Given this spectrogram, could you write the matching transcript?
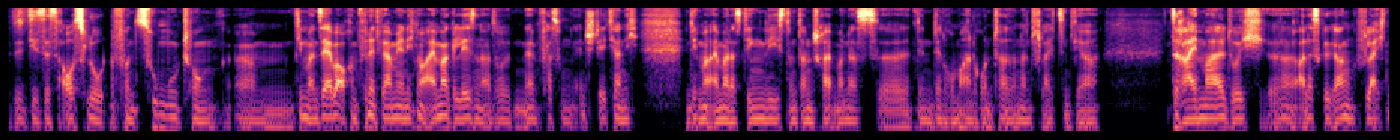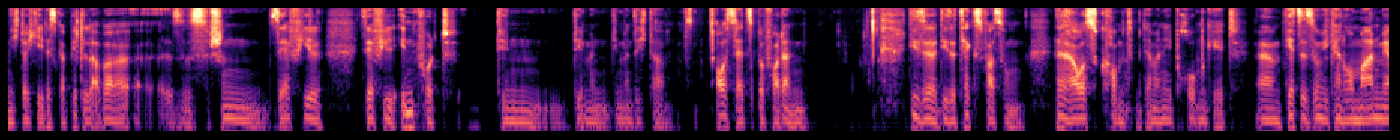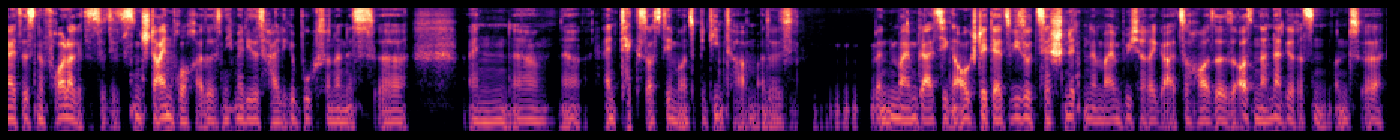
dieses Ausloten von Zumutung, ähm, die man selber auch empfindet. Wir haben ja nicht nur einmal gelesen, also eine Fassung entsteht ja nicht, indem man einmal das Ding liest und dann schreibt man das, äh, den, den Roman runter, sondern vielleicht sind wir dreimal durch äh, alles gegangen. Vielleicht nicht durch jedes Kapitel, aber äh, es ist schon sehr viel, sehr viel Input, den, den, man, den man sich da aussetzt, bevor dann diese, diese Textfassung rauskommt, mit der man in die Proben geht. Ähm, jetzt ist es irgendwie kein Roman mehr, jetzt ist es eine Vorlage, jetzt ist es ist ein Steinbruch, also es ist nicht mehr dieses heilige Buch, sondern es ist äh, ein, äh, ja, ein Text, aus dem wir uns bedient haben. Also es in meinem geistigen Auge steht der jetzt wie so zerschnitten in meinem Bücherregal zu Hause, so auseinandergerissen und äh,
